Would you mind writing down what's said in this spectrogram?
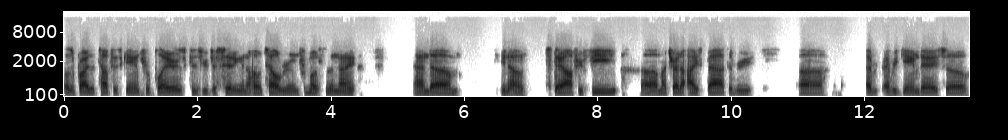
those are probably the toughest games for players because you're just sitting in a hotel room for most of the night, and um, you know stay off your feet. Um, I try to ice bath every uh, every every game day, so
